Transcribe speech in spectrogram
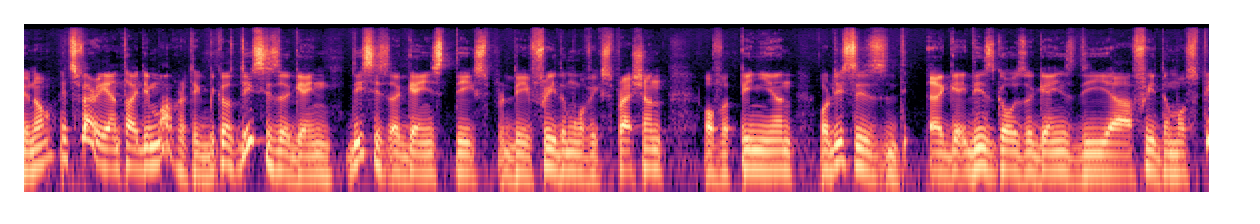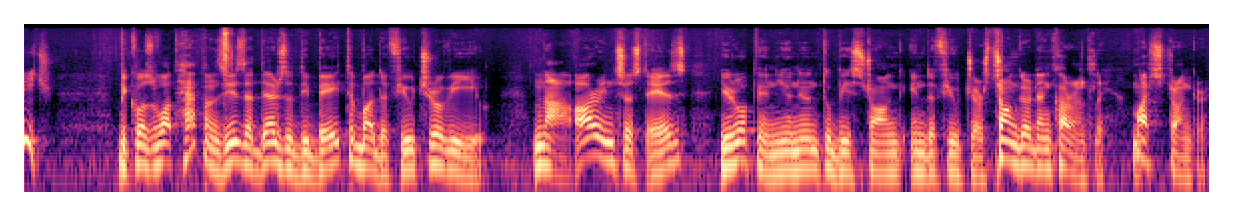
You know, it's very anti-democratic because this is again this is against the, exp- the freedom of expression, of opinion, or this is th- this goes against the uh, freedom of speech. Because what happens is that there's a debate about the future of EU. Now, our interest is European Union to be strong in the future, stronger than currently, much stronger.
